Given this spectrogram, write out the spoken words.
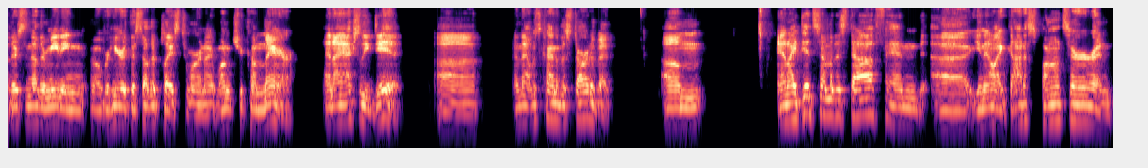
there's another meeting over here at this other place tomorrow night. Why don't you come there? And I actually did. Uh, and that was kind of the start of it. Um, and I did some of the stuff and, uh, you know, I got a sponsor and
